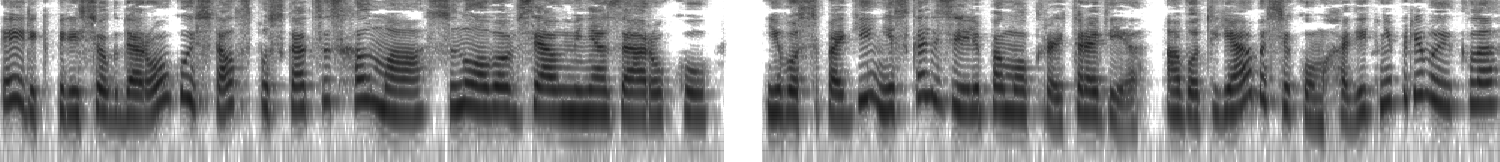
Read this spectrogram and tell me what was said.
Эрик пересек дорогу и стал спускаться с холма, снова взяв меня за руку. Его сапоги не скользили по мокрой траве, а вот я босиком ходить не привыкла.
